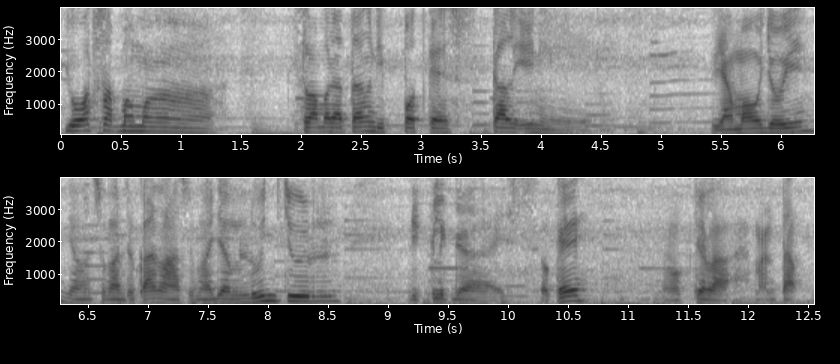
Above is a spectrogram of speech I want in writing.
Yo what's up mama? Selamat datang di podcast kali ini. Yang mau join Jangan suka-suka langsung aja meluncur. Diklik guys. Oke? Oke lah mantap.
